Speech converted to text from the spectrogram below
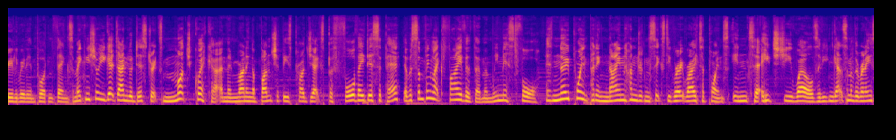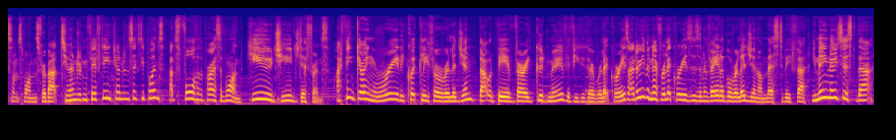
really, really important thing. So making sure you get down your districts much quicker and then running a bunch of these projects before they disappear. There was something like five of them and we missed four. There's no point putting 960 great writer points into H.G. Wells if you can get some of the Renaissance ones for about 250, 260 points. That's fourth of the price of one. Huge, huge difference. I think going really quickly for a religion, that would be a very good move if you could go reliquaries. I don't even know if reliquaries is an available religion on this, to be fair. You may notice that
